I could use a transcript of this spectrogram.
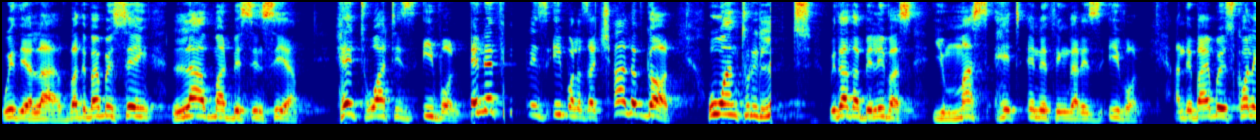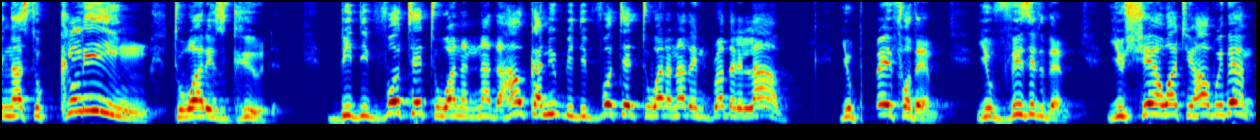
with their love. But the Bible is saying love must be sincere. Hate what is evil. Anything that is evil as a child of God who want to with other believers, you must hate anything that is evil. And the Bible is calling us to cling to what is good. Be devoted to one another. How can you be devoted to one another in brotherly love? You pray for them. You visit them. You share what you have with them.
